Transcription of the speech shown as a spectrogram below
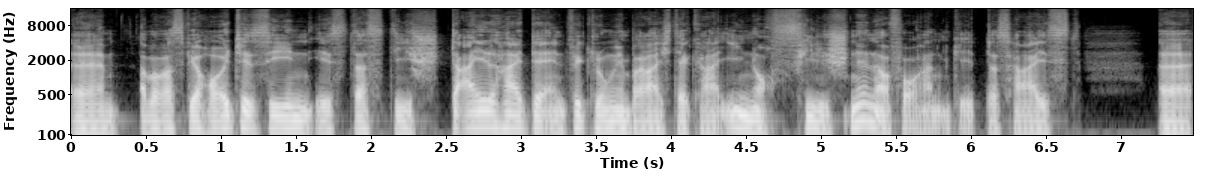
aber was wir heute sehen, ist, dass die Steilheit der Entwicklung im Bereich der KI noch viel schneller vorangeht. Das heißt, äh,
